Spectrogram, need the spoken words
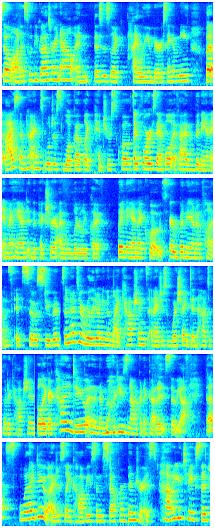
so honest with you guys right now, and this is like highly embarrassing of me, but I sometimes will just look up like Pinterest quotes. Like, for example, if I have a banana in my hand in the picture, I will literally put banana quotes or banana puns. It's so stupid. Sometimes I really don't even like captions and I just wish I didn't have to put a caption, but like I kind of do and an emoji's not gonna cut it. So yeah, that's what I do. I just like copy some stuff from Pinterest. How do you take such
